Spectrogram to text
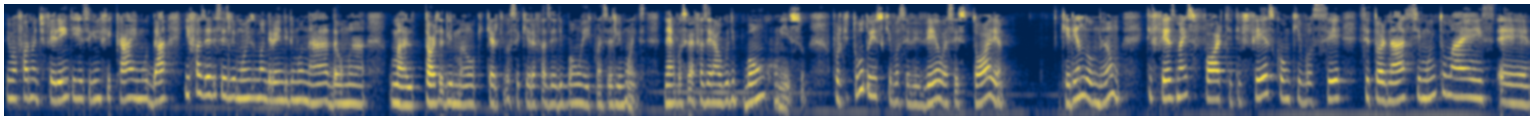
de uma forma diferente, ressignificar e mudar e fazer desses limões uma grande limonada, uma, uma torta de limão, o que quer que você queira fazer de bom aí com esses limões. Né? Você vai fazer algo de bom com isso. Porque tudo isso que você viveu, essa história, querendo ou não, te fez mais forte, te fez com que você se tornasse muito mais, é,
